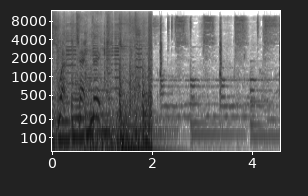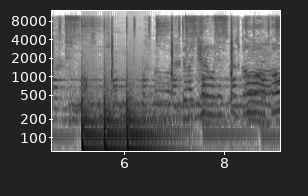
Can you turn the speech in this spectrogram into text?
sweat the technique. They're like, Kato on this bitch, go on, go on.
